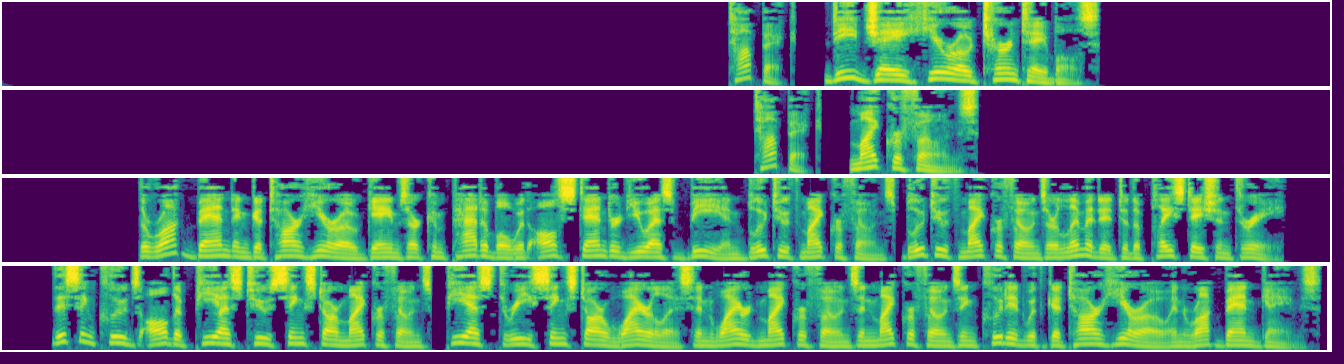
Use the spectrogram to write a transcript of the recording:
DJ Hero turntables. Topic: Microphones. The Rock Band and Guitar Hero games are compatible with all standard USB and Bluetooth microphones. Bluetooth microphones are limited to the PlayStation 3. This includes all the PS2 SingStar microphones, PS3 SingStar wireless and wired microphones and microphones included with Guitar Hero and Rock Band games.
